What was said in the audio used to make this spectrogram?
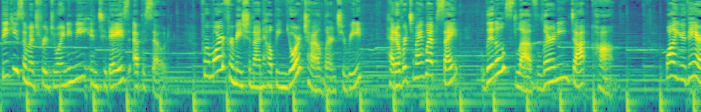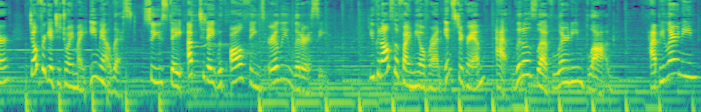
Thank you so much for joining me in today's episode. For more information on helping your child learn to read, head over to my website, littleslovelearning.com. While you're there, don't forget to join my email list so you stay up to date with all things early literacy. You can also find me over on Instagram at Littles Love Learning Blog. Happy learning!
